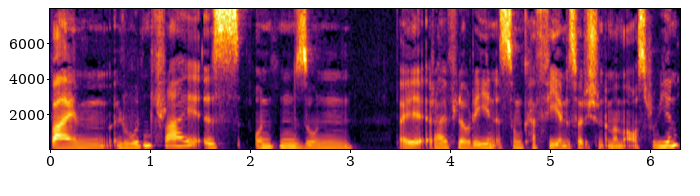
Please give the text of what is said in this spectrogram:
beim Lodenfrei ist unten so ein, bei Ralf Lauren ist so ein Café und das wollte ich schon immer mal ausprobieren.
